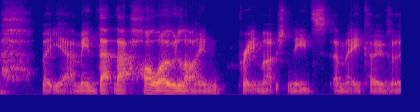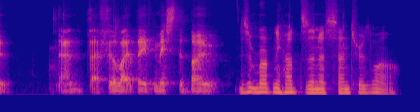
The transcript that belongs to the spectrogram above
But yeah, I mean that that whole O line pretty much needs a makeover, and I feel like they've missed the boat. Isn't Rodney Hudson a center as well?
